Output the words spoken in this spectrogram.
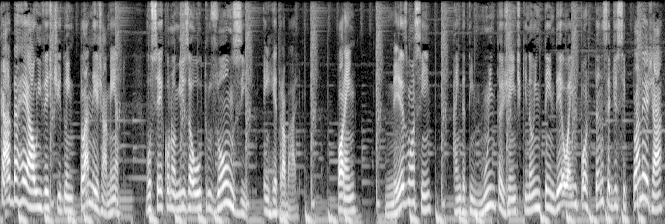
cada real investido em planejamento, você economiza outros 11 em retrabalho. Porém, mesmo assim, ainda tem muita gente que não entendeu a importância de se planejar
